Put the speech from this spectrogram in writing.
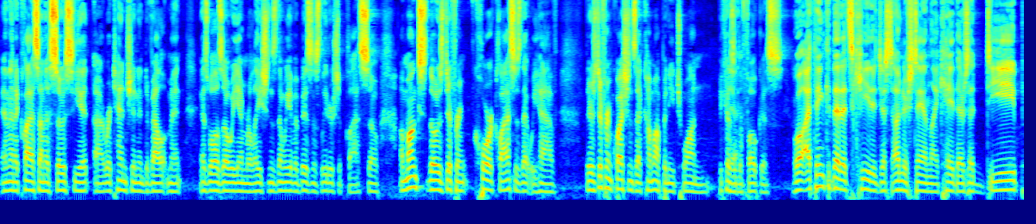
And then a class on associate uh, retention and development, as well as OEM relations. Then we have a business leadership class. So, amongst those different core classes that we have, there's different questions that come up in each one because of the focus. Well, I think that it's key to just understand like, hey, there's a deep,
